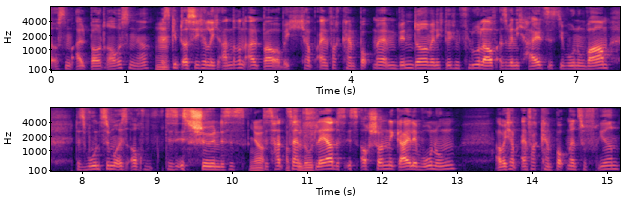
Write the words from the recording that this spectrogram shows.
aus dem Altbau draußen, ja. Hm. Es gibt auch sicherlich anderen Altbau, aber ich habe einfach keinen Bock mehr im Winter, wenn ich durch den Flur laufe. Also wenn ich heiz, ist die Wohnung warm. Das Wohnzimmer ist auch, das ist schön, das ist, ja, das hat absolut. seinen Flair, das ist auch schon eine geile Wohnung. Aber ich habe einfach keinen Bock mehr zu frieren.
